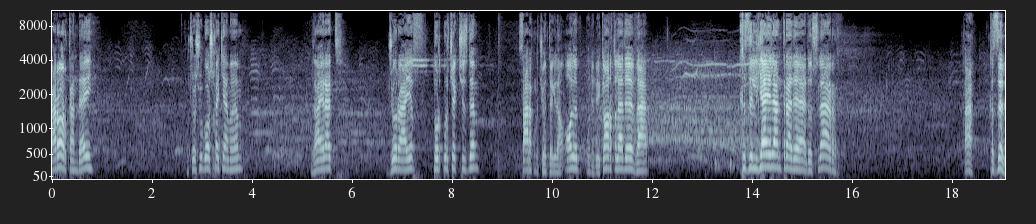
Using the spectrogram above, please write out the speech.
qaror qanday? Uchrashuv bosh hakami g'ayrat jo'rayev to'rtburchak chizdi sariqni cho'ntagidan olib uni bekor qiladi va qizilga aylantiradi do'stlar. Ha qizil.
